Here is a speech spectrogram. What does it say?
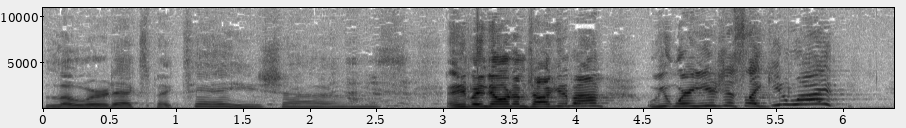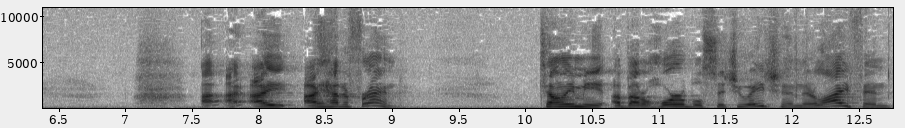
lowered expectations. Anybody know what I'm talking about? Where you're just like, you know what? I, I, I had a friend telling me about a horrible situation in their life, and,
